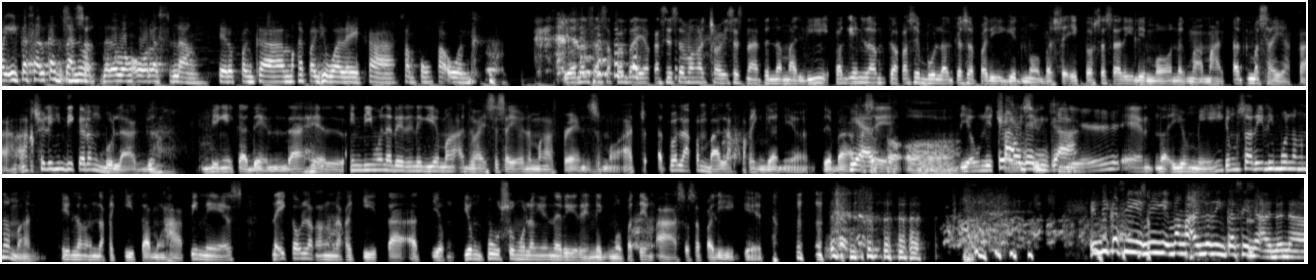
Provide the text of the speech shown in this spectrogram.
Pag ikasal ka, ano, dalawang oras lang. Pero pagka makipaghiwalay ka, sampung taon. Yan ang sasaktan tayo kasi sa mga choices natin na mali. Pag in love ka kasi bulag ka sa paligid mo, basta ikaw sa sarili mo nagmamahal at masaya ka. Actually, hindi ka lang bulag. Bingi ka din dahil hindi mo naririnig yung mga advices sa'yo ng mga friends mo at, at wala kang balak pakinggan yun. 'di ba? Yes. Kasi Oo. the only choice Clouded you ka. hear and na you make, yung sarili mo lang naman, yun lang ang nakikita mong happiness, na ikaw lang ang nakikita at yung yung puso mo lang yung naririnig mo, pati yung aso sa paligid. Hindi kasi may mga ano rin kasi na ano na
